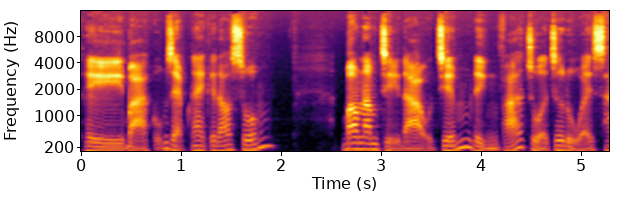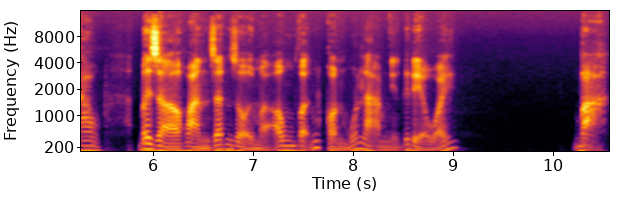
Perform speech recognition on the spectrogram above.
Thì bà cũng dẹp ngay cái đó xuống. Bao năm chỉ đạo chiếm đình phá chùa chưa đủ hay sao? Bây giờ hoàn dân rồi mà ông vẫn còn muốn làm những cái điều ấy. Bà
